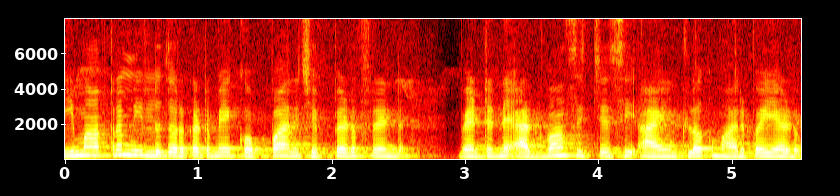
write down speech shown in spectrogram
ఈ మాత్రం ఇల్లు దొరకటమే గొప్ప అని చెప్పాడు ఫ్రెండ్. వెంటనే అడ్వాన్స్ ఇచ్చేసి ఆ ఇంట్లోకి మారిపోయాడు.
